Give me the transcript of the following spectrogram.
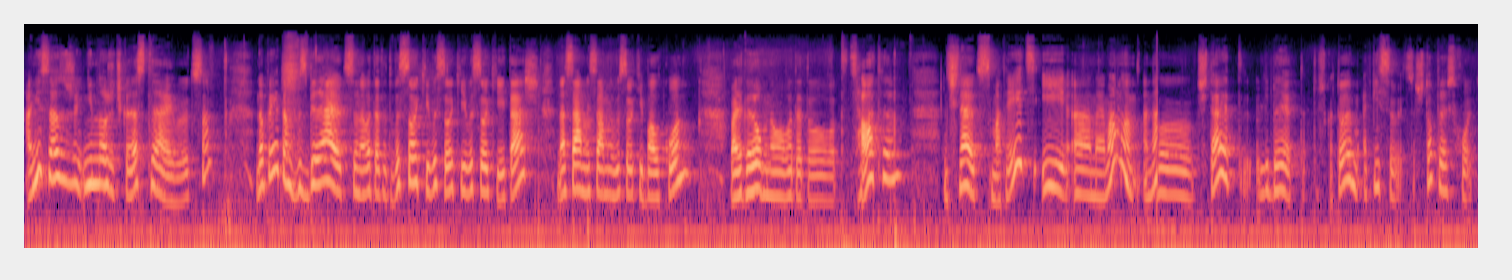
они сразу же немножечко расстраиваются, но при этом взбираются на вот этот высокий-высокий-высокий этаж, на самый-самый высокий балкон огромного вот этого вот театра, начинают смотреть, и э, моя мама, она э, читает либретто, то есть в котором описывается, что происходит.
